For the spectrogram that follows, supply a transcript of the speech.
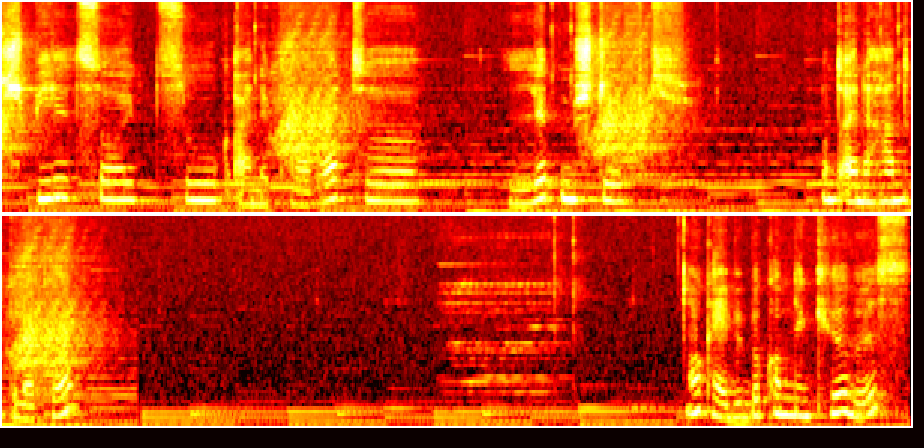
Spielzeugzug, eine Karotte, Lippenstift und eine Handglocke. Okay, wir bekommen den Kürbis.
